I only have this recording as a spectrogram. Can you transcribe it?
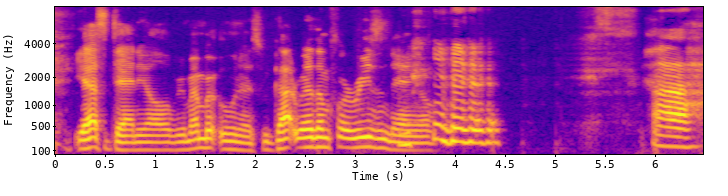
Yes, Daniel. Remember Unas? We got rid of them for a reason, Daniel. uh,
